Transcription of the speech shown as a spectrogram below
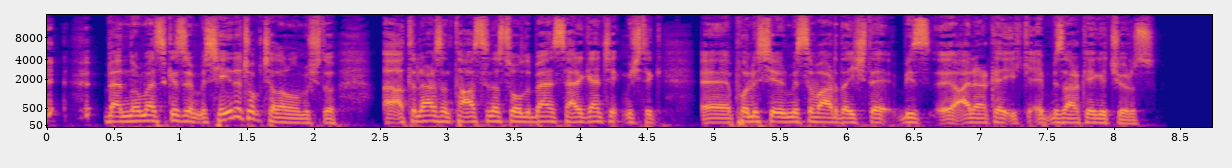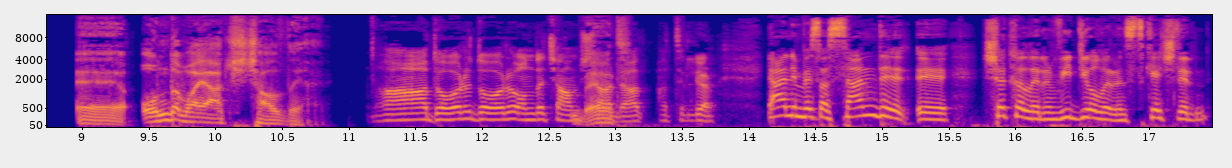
ben normal skeç yapıyorum. Şeyi de çok çalan olmuştu. E, Hatırlarsın Tahsin Asoğlu ben Sergen çekmiştik. E, polis çevirmesi vardı işte biz e, arkaya, hepimiz arkaya geçiyoruz. E, onu da bayağı kişi çaldı yani. Aa doğru doğru onu da çalmışlardı Evet. hat- hatırlıyorum. Yani mesela sen de e, şakaların, videoların, skeçlerin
